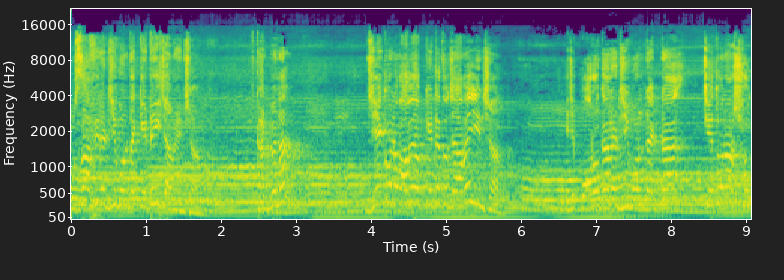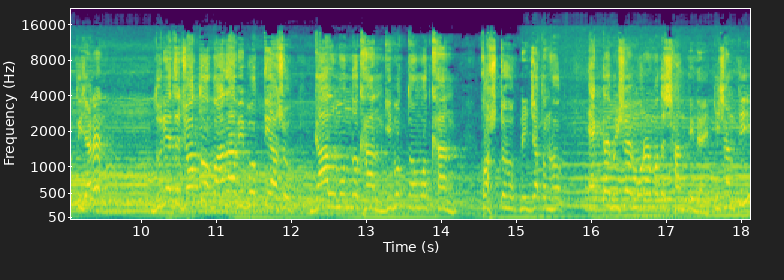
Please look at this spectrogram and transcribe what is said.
মুসাফিরের জীবনটা কেটেই যাবে ইনশাআল্লাহ। কাটবে না? হোক কেটে তো যাবেই ইনশাআল্লাহ এই যে পরকালের জীবনটা একটা চেতনার শক্তি, জানেন? দুনিয়াতে যত বাধা বিভক্তি আসুক, গাল মন্দ খান গিবক তহমদ খান, কষ্ট হোক, নির্যাতন হোক, একটা বিষয় মনের মধ্যে শান্তি দেয়। কি শান্তি?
